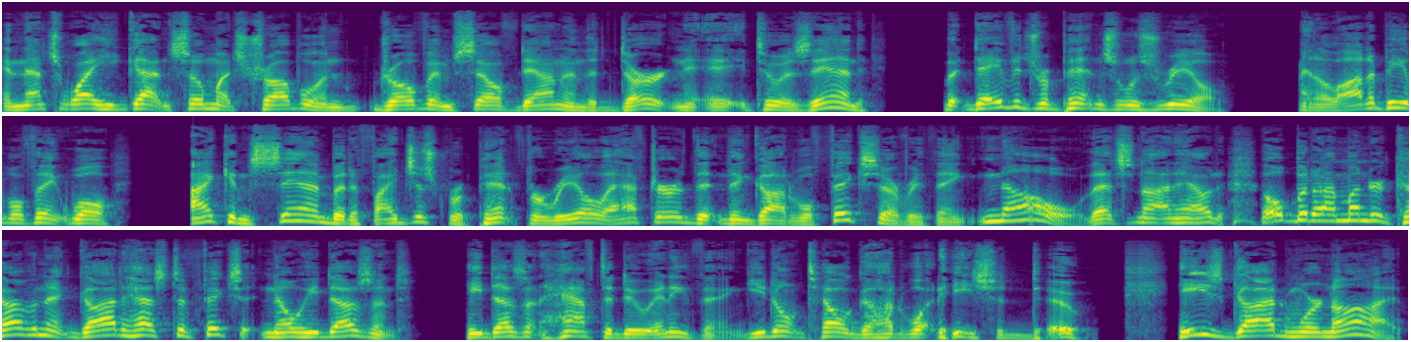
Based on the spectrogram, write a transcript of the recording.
And that's why he got in so much trouble and drove himself down in the dirt and, to his end. But David's repentance was real. And a lot of people think, well, I can sin, but if I just repent for real after, then God will fix everything. No, that's not how. It, oh, but I'm under covenant. God has to fix it. No, he doesn't. He doesn't have to do anything. You don't tell God what he should do. He's God and we're not.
